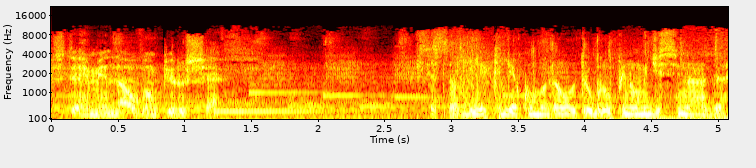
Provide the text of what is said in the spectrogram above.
Exterminar o vampiro-chefe. Você sabia que ele ia comandar outro grupo e não me disse nada.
